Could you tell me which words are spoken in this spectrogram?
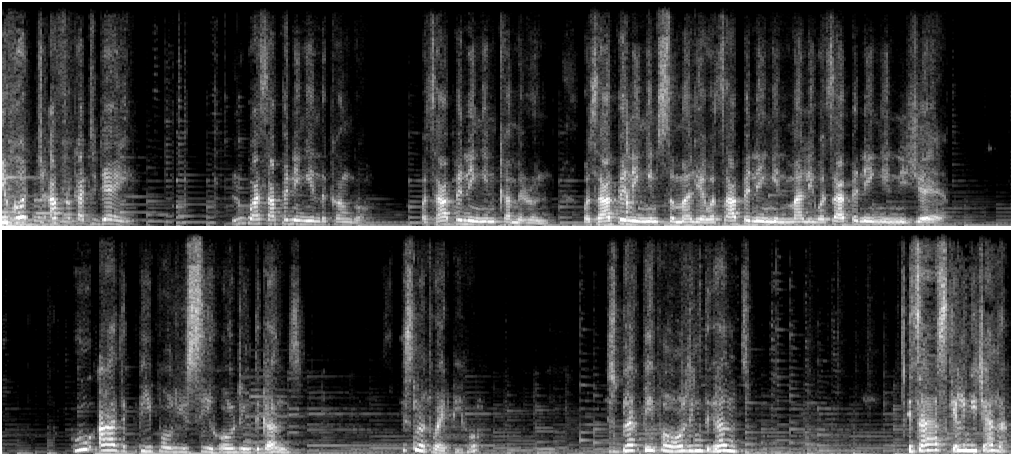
you go to Africa today, look what's happening in the Congo, what's happening in Cameroon, what's happening in Somalia, what's happening in Mali, what's happening in Niger. Who are the people you see holding the guns? It's not white people. It's black people holding the guns. It's us killing each other.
